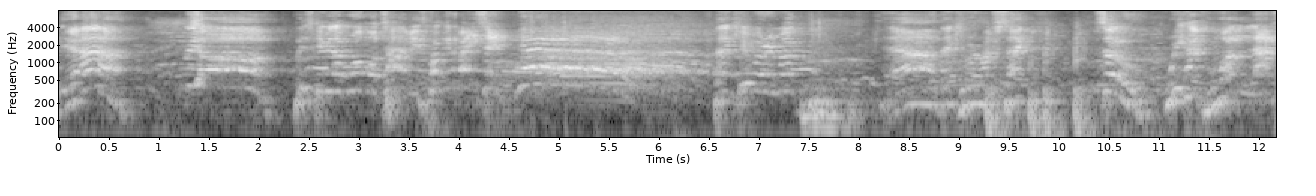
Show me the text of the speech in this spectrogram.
yeah. Yeah! Please give it up one more time. It's fucking amazing. Yeah! Thank you very much. Yeah, thank you very much, Zach. So, we have one last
